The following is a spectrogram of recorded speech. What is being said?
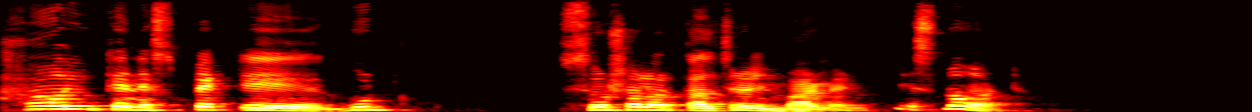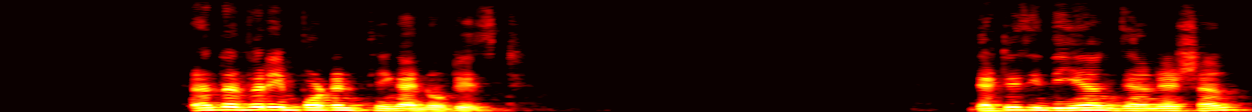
how you can expect a good social or cultural environment. It's not. Another very important thing i noticed that is in the young generation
